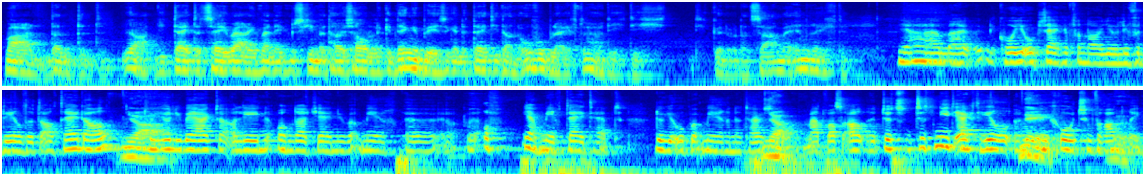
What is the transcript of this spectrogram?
Maar dan, ja, die tijd dat zij werkt, ben ik misschien met huishoudelijke dingen bezig. En de tijd die dan overblijft, ja, die, die, die kunnen we dan samen inrichten. Ja, maar ik hoor je ook zeggen van nou, jullie verdeelden het altijd al. Ja. Toen jullie werkten, alleen omdat jij nu wat meer, uh, of ja, meer tijd hebt, doe je ook wat meer in het huis. Ja. Maar het, was al, het, is, het is niet echt heel een, een grootse verandering.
